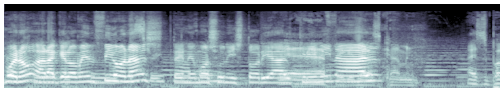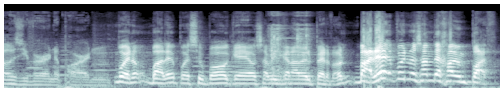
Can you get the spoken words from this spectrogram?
Bueno, ahora que lo mencionas, tenemos un historial criminal. Bueno, vale, pues supongo que os habéis ganado el perdón. Vale, pues nos han dejado en paz.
